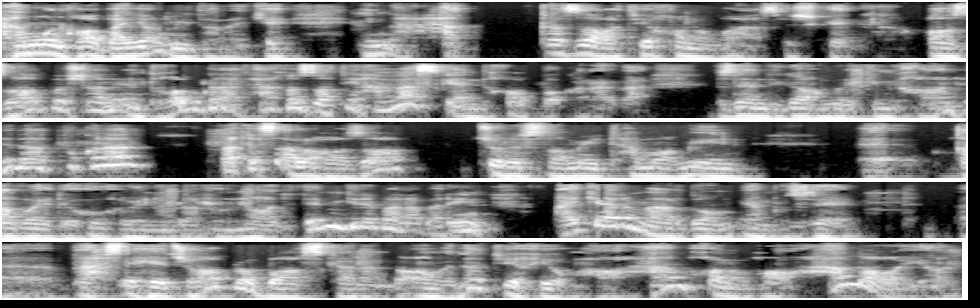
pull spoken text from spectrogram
همونها بیان میدانه که این حق ذاتی خانم هستش که آزاد باشن انتخاب بکنن. حق ذاتی هم هست که انتخاب بکنن و زندگی آموری که می‌خوان هدایت بکنن. و قص الهازا چون اسلامی تمامی این قواعد حقوق بین رو نادیده می‌گیره. بنابراین اگر مردم امروزه بحث هجاب رو باز کردن و آمدن توی خیوم ها هم خانم ها هم آقایان.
